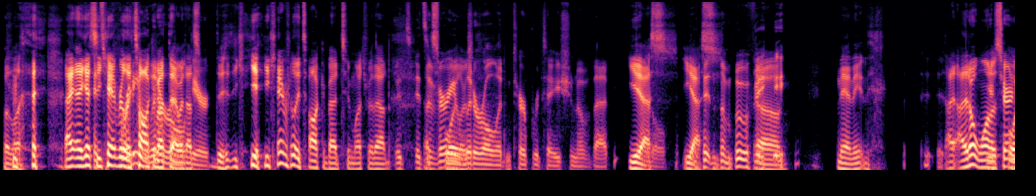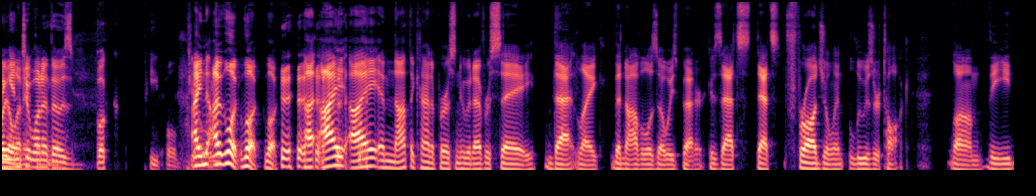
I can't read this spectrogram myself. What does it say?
but like, I, I guess you can't really talk about that without. s- Yeah, you can't really talk about too much without. It's it's That's a very spoilers. literal interpretation of that Yes, yes. in the movie. Um, man, the, I, I don't want You're to spoil turning into one of those book people. I, kn- I look, look, look. I, I I am not the kind of person who would ever say that like the novel is always better because that's that's fraudulent loser talk. Um, the,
